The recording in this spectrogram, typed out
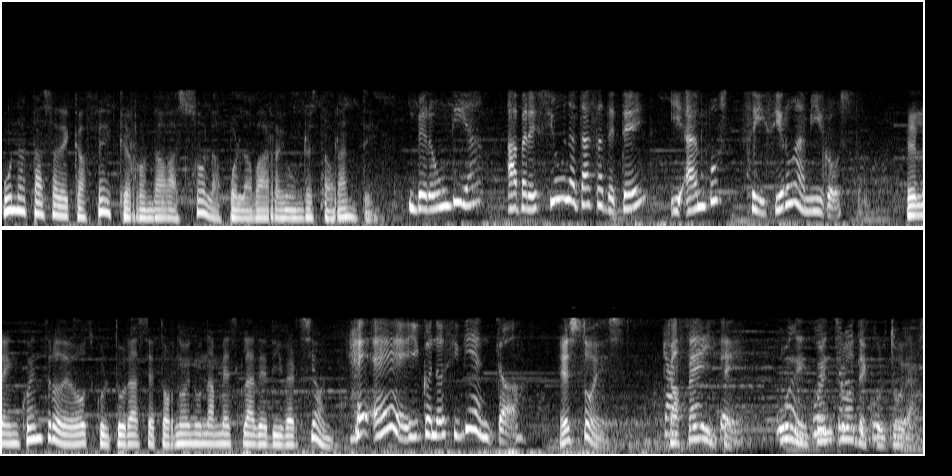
una taza de café que rondaba sola por la barra de un restaurante. Pero un día apareció una taza de té y ambos se hicieron amigos. El encuentro de dos culturas se tornó en una mezcla de diversión. ¡Eh, eh! Y conocimiento. Esto es Café y Té, un encuentro de culturas.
